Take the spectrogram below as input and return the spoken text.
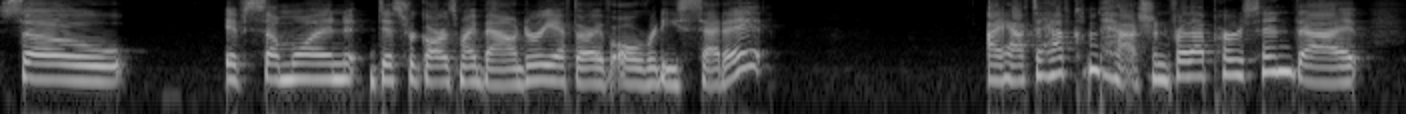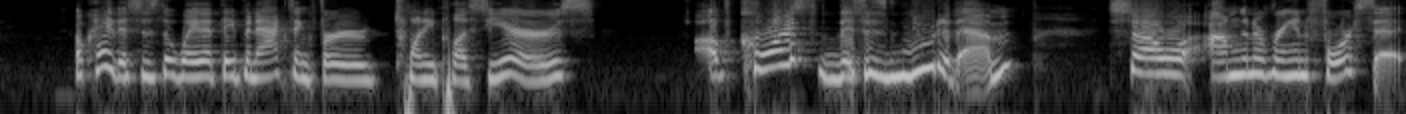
So if someone disregards my boundary after I've already said it, I have to have compassion for that person that, okay, this is the way that they've been acting for 20 plus years. Of course, this is new to them. So I'm going to reinforce it.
